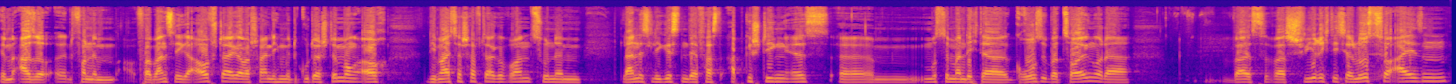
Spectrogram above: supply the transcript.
im, also äh, von einem Verbandsliga-Aufsteiger wahrscheinlich mit guter Stimmung auch die Meisterschaft da gewonnen, zu einem Landesligisten, der fast abgestiegen ist? Ähm, musste man dich da groß überzeugen oder war es, schwierig, dich da loszueisen?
